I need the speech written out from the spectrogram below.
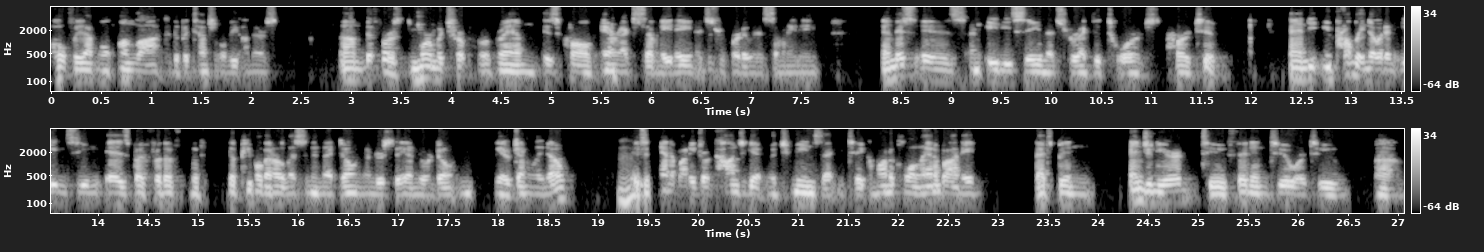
hopefully that will unlock the potential of the others. Um, the first more mature program is called ARX788. I just refer to it as 788. And this is an ADC that's directed towards HER2. And you probably know what an ADC is, but for the, the, the people that are listening that don't understand or don't you know generally know, mm-hmm. it's an antibody drug conjugate, which means that you take a monoclonal antibody that's been engineered to fit into or to um,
